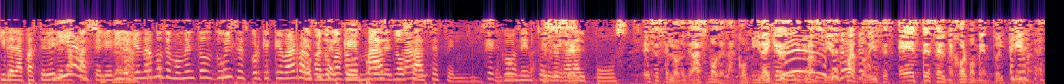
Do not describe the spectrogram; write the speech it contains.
Y de la pastelería. Y de la pastelería. Y de llenarnos de momentos dulces, porque qué bárbaro. Ese cuando es el pasamos que por más el nos stand, hace feliz. Qué el cosa. momento de Ese es llegar el- al post. Ese es el orgasmo de la comida, hay que decirlo así, es cuando dices, este es el mejor momento, el clima. ¿Qué tal?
